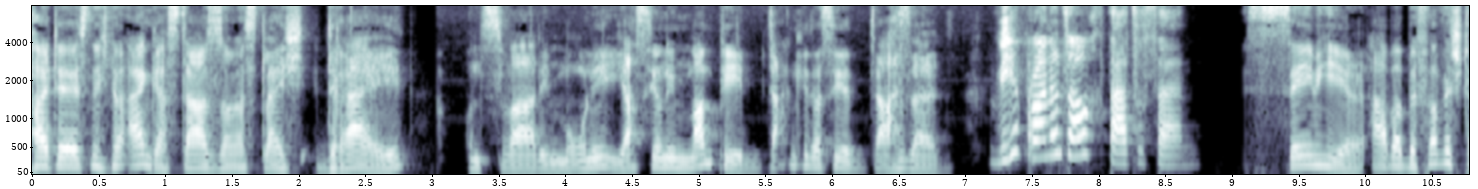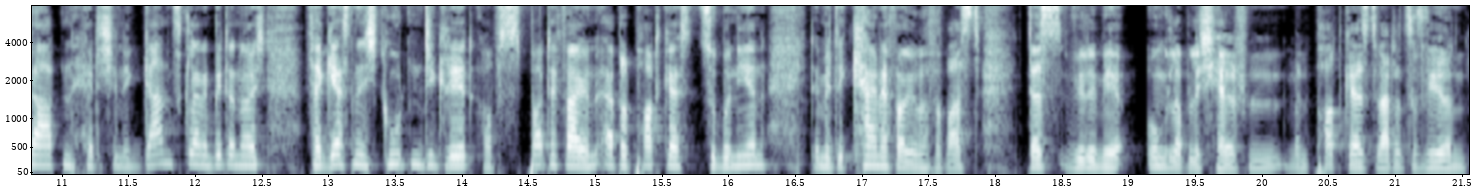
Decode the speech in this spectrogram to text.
Heute ist nicht nur ein Gast da, sondern es gleich drei. Und zwar die Moni, Yassi und die Mampi. Danke, dass ihr da seid. Wir freuen uns auch, da zu sein. Same here. Aber bevor wir starten, hätte ich eine ganz kleine Bitte an euch. Vergesst nicht gut integriert auf Spotify und Apple Podcasts zu abonnieren, damit ihr keine Folge mehr verpasst. Das würde mir unglaublich helfen, meinen Podcast weiterzuführen.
